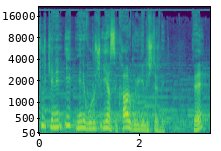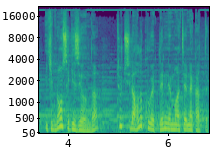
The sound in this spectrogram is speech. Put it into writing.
Türkiye'nin ilk mini vurucu İHA'sı Kargo'yu geliştirdik ve 2018 yılında Türk Silahlı Kuvvetleri'nin envanterine kattık.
